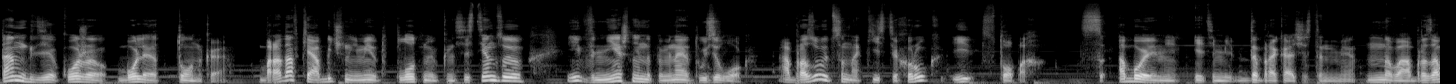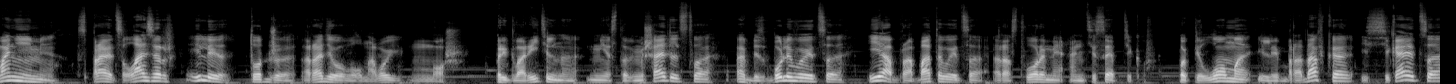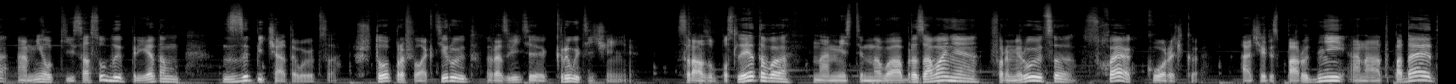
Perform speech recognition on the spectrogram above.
там, где кожа более тонкая. Бородавки обычно имеют плотную консистенцию и внешне напоминают узелок. Образуются на кистях рук и стопах. С обоими этими доброкачественными новообразованиями справится лазер или тот же радиоволновой нож. Предварительно место вмешательства обезболивается и обрабатывается растворами антисептиков. Папиллома или бородавка иссякается, а мелкие сосуды при этом запечатываются, что профилактирует развитие кровотечения. Сразу после этого на месте новообразования формируется сухая корочка, а через пару дней она отпадает,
